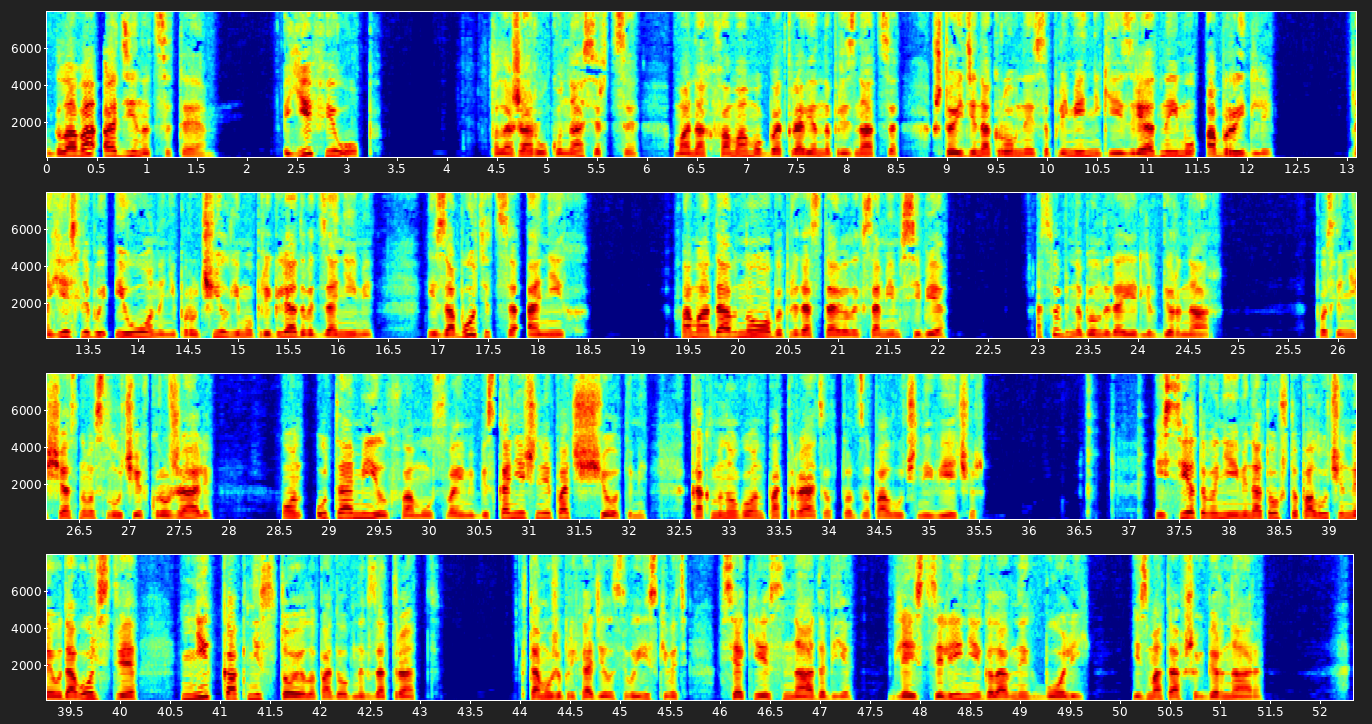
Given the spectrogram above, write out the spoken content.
Глава одиннадцатая. Ефиоп. Положа руку на сердце, монах Фома мог бы откровенно признаться, что единокровные соплеменники изрядно ему обрыдли. Если бы Иона не поручил ему приглядывать за ними и заботиться о них, Фома давно бы предоставил их самим себе. Особенно был надоедлив Бернар. После несчастного случая в Кружале он утомил Фому своими бесконечными подсчетами, как много он потратил в тот злополучный вечер. И сетованиями на то, что полученное удовольствие никак не стоило подобных затрат. К тому же приходилось выискивать всякие снадобья для исцеления головных болей, измотавших Бернара,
